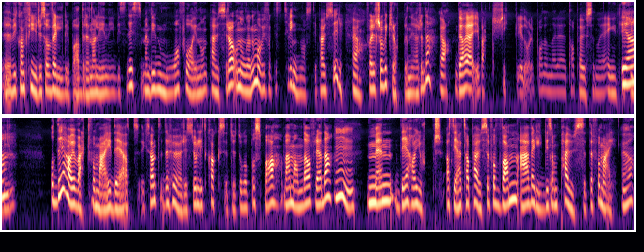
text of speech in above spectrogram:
eh, vi kan fyre så veldig på adrenalin i business, men vi må få inn noen pauser òg. Og noen ganger må vi faktisk tvinge oss til pauser. Ja. For ellers så vil kroppen gjøre det. ja. Det har jeg vært skikkelig dårlig på, den der eh, ta pause når jeg egentlig Ja. ikke vil. Og det har jo vært for meg det at ikke sant? Det høres jo litt kaksete ut å gå på spa hver mandag og fredag. Mm. Men det har gjort at jeg tar pause, for vann er veldig sånn pausete for meg. Ja.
